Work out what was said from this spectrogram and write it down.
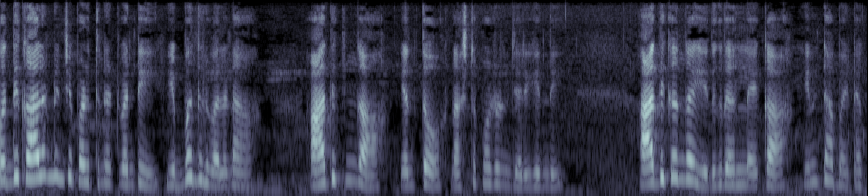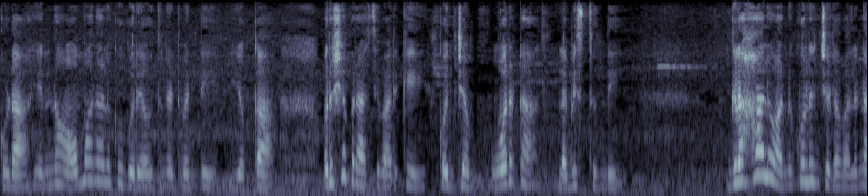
కొద్ది కాలం నుంచి పడుతున్నటువంటి ఇబ్బందుల వలన ఆర్థికంగా ఎంతో నష్టపోవడం జరిగింది. ఆర్థికంగా ఎదుగుదల లేక ఇంటా బయట కూడా ఎన్నో అవమానాలకు గురి అవుతున్నటువంటి ఈ యొక్క వృషభ రాశి వారికి కొంచెం ఊరట లభిస్తుంది. గ్రహాలు అనుకూలించడం వలన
